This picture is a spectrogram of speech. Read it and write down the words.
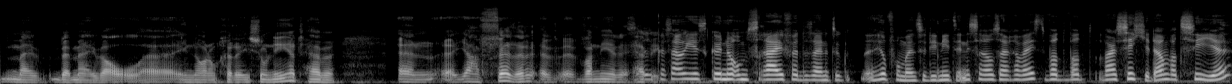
mij, bij mij wel uh, enorm geresoneerd hebben. En uh, ja, verder, uh, wanneer heb ik... Zou je eens kunnen omschrijven, er zijn natuurlijk heel veel mensen die niet in Israël zijn geweest. Wat, wat, waar zit je dan? Wat zie je?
